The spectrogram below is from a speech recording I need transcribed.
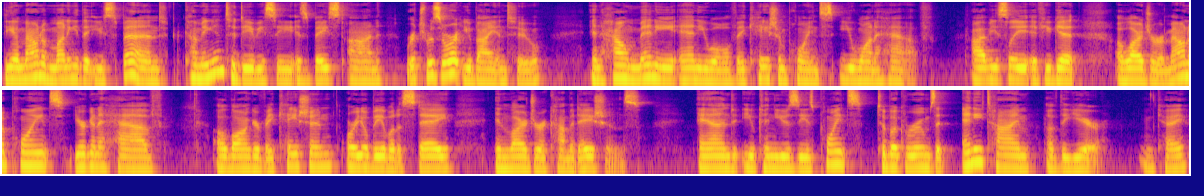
the amount of money that you spend coming into DVC is based on which resort you buy into and how many annual vacation points you want to have. Obviously, if you get a larger amount of points, you're going to have a longer vacation or you'll be able to stay in larger accommodations. And you can use these points to book rooms at any time of the year. Okay?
